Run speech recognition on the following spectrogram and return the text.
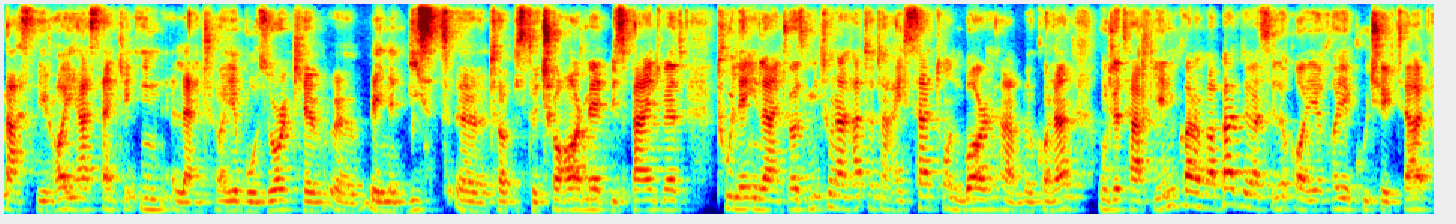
مسیرهایی هستن که این لنج های بزرگ که بین 20 تا 24 متر 25 متر طول این لنج هاست می‌تونن حتی تا 800 تن بار حمله کنن اونجا تخلیه می‌کنن و بعد به وسیله قایق های کوچکتر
